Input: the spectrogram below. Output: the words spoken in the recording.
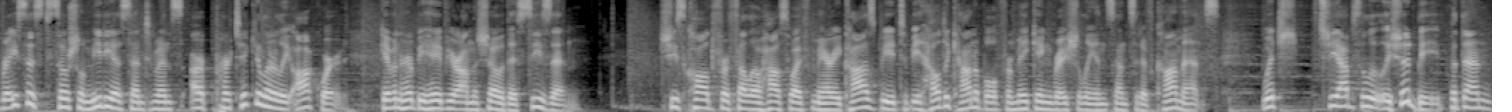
racist social media sentiments are particularly awkward given her behavior on the show this season. She's called for fellow housewife Mary Cosby to be held accountable for making racially insensitive comments, which she absolutely should be, but then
